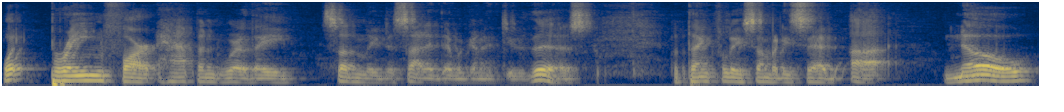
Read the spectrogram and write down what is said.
what brain fart happened where they suddenly decided they were going to do this? But thankfully, somebody said, uh, "No,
